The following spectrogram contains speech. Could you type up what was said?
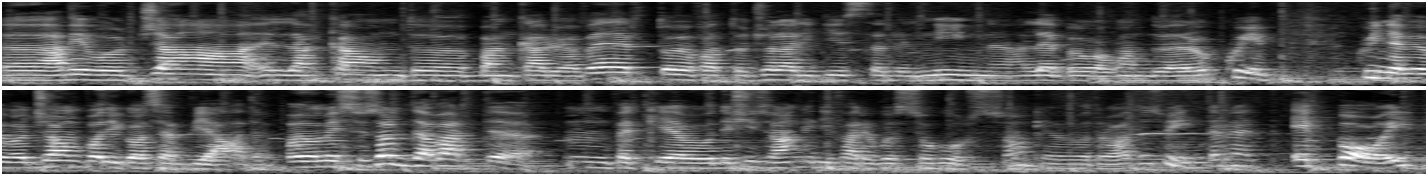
eh, avevo già l'account bancario aperto, avevo fatto già la richiesta del NIN all'epoca quando ero qui, quindi avevo già un po' di cose avviate. Avevo messo i soldi da parte mh, mm, perché avevo deciso anche di fare questo corso che avevo trovato su internet e poi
